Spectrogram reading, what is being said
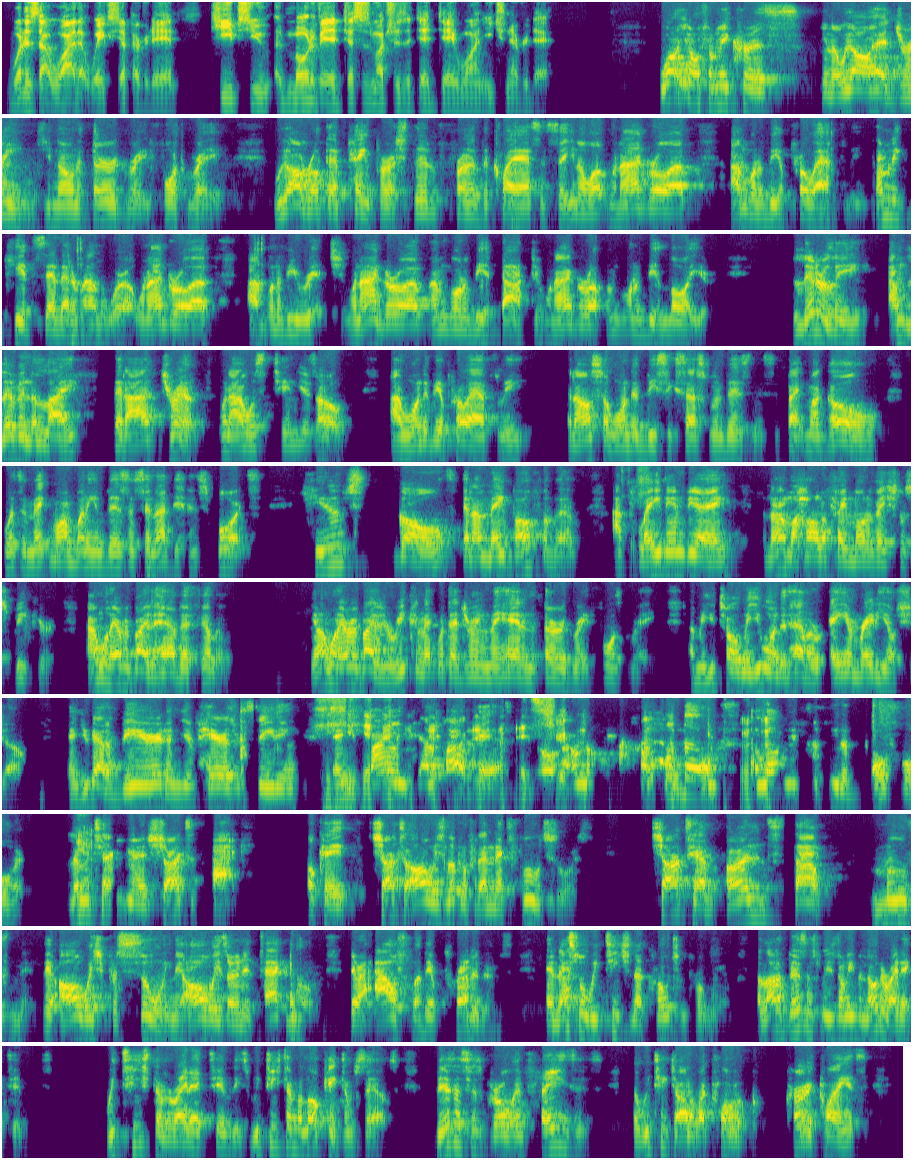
What is that why that wakes you up every day and keeps you motivated just as much as it did day one each and every day? Well, you know, for me, Chris, you know, we all had dreams, you know, in the third grade, fourth grade. We all wrote that paper, stood in front of the class and said, you know what, when I grow up, I'm going to be a pro athlete. How many kids said that around the world? When I grow up, I'm going to be rich. When I grow up, I'm going to be a doctor. When I grow up, I'm going to be a lawyer. Literally, I'm living the life that I dreamt when I was 10 years old. I wanted to be a pro athlete and I also wanted to be successful in business. In fact, my goal was to make more money in business than I did in sports. Huge goals, and I made both of them. I played NBA, and now I'm a Hall of Fame motivational speaker. I want everybody to have that feeling. You know, I want everybody to reconnect with that dream they had in the third grade, fourth grade. I mean, you told me you wanted to have an AM radio show, and you got a beard, and your hair is receding, and you yeah. finally got a podcast. It's so true. I don't know, I don't know how long it took you to go for it. Let yeah. me tell you, man, sharks attack. Okay, sharks are always looking for that next food source. Sharks have unstopped movement. They're always pursuing. They always are in attack mode. They're alpha. They're predators. And that's what we teach in our coaching program. A lot of business leaders don't even know the right activities. We teach them the right activities. We teach them to locate themselves. Businesses grow in phases. So we teach all of our current clients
